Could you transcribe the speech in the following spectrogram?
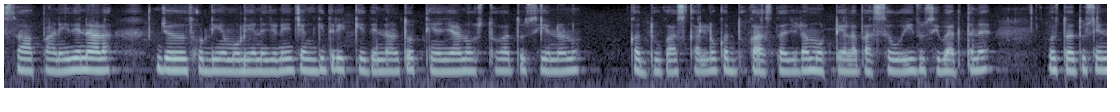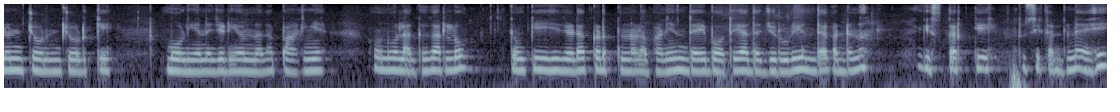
ਸਾਫ਼ ਪਾਣੀ ਦੇ ਨਾਲ। ਜਦੋਂ ਤੁਹਾਡੀਆਂ ਮੂਲੀਆਂ ਨੇ ਜਿਹੜੀਆਂ ਚੰਗੀ ਤਰੀਕੇ ਦੇ ਨਾਲ ਧੋਤੀਆਂ ਜਾਣ, ਉਸ ਤੋਂ ਬਾਅਦ ਤੁਸੀਂ ਇਹਨਾਂ ਨੂੰ ਕੱਦੂਕਸ ਕਰ ਲਓ। ਕੱਦੂਕਸ ਦਾ ਜਿਹੜਾ ਮੋਟੇ ਵਾਲਾ ਪਾਸਾ, ਉਹੀ ਤੁਸੀਂ ਵਰਤਣਾ ਹੈ। ਉਸ ਤੋਂ ਬਾਅਦ ਤੁਸੀਂ ਇਹਨਾਂ ਨੂੰ ਨਿਚੋੜ ਨਿਚੋੜ ਕੇ ਮੂਲੀਆਂ ਨੇ ਜਿਹੜੀਆਂ ਉਹਨਾਂ ਦਾ ਪਾਣੀ ਹੈ, ਉਹਨੂੰ ਅਲੱਗ ਕਰ ਲਓ। ਕਿਉਂਕਿ ਇਹ ਜਿਹੜਾ ਕੜਤਣ ਵਾਲਾ ਪਾਣੀ ਹੁੰਦਾ, ਇਹ ਬਹੁਤ ਜ਼ਿਆਦਾ ਜ਼ਰੂਰੀ ਹੁੰਦਾ ਕੱਢਣਾ। ਇਸ ਕਰਕੇ ਤੁਸੀਂ ਕੱਢਣਾ ਇਹ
